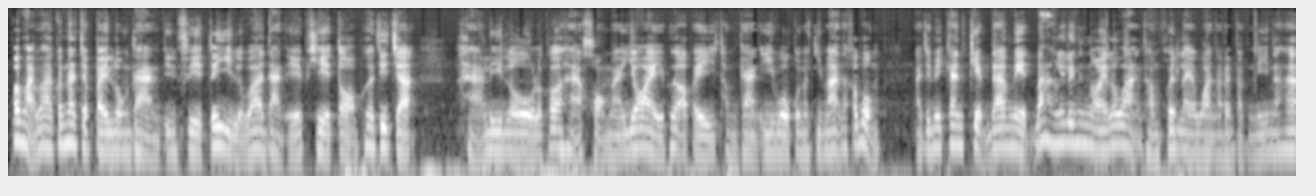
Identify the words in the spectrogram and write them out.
เป้าหมายว่าก็น่าจะไปลงด่าน Infinity หรือว่าด่าน AFK ต่อเพื่อที่จะ หารีโลแล้วก็หาของมาย่อยเพื่อเอาไปทำการอีโวกุมากิมะนะครับผม อาจจะมีการเก็บดาเมจบ้างเล็กๆน้อยๆระหว่างทำเควสรายวันอะไรแบบนี้นะฮะ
